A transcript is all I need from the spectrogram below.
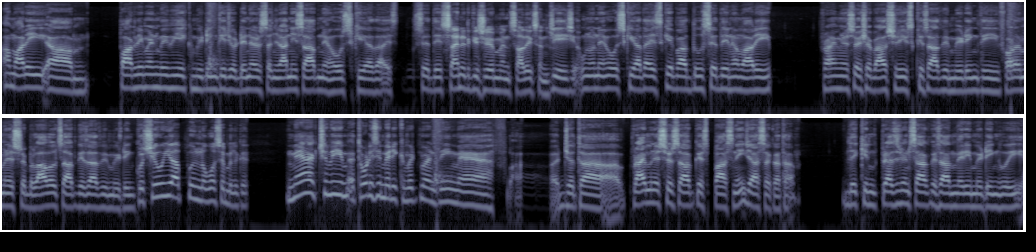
हमारी पार्लियामेंट में भी एक मीटिंग थी जो डिनर संजरानी साहब ने होस्ट किया था। इस दूसरे दिन सेनेट के चेयरमैन सादिक जी जी उन्होंने होस्ट किया था। इसके बाद दूसरे दिन हमारी प्राइम मिनिस्टर शहबाज शरीफ के साथ भी मीटिंग थी। फॉरेन मिनिस्टर बिलावल साहब के साथ भी मीटिंग खुशी हुई आपको इन लोगों से मिलकर? मैं एक्चुअली थोड़ी सी मेरी कमिटमेंट थी मैं जो था प्राइम मिनिस्टर साहब के पास नहीं जा सका था लेकिन प्रेसिडेंट साहब के साथ मेरी मीटिंग हुई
